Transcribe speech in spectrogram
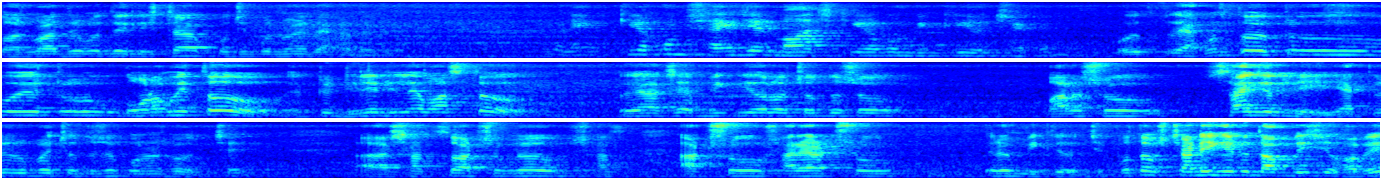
দশ বারো দিনের মধ্যে ইলিশটা প্রচুর পরিমাণে দেখা দেবে। মানে কীরকম সাইজের মাছ কীরকম বিক্রি হচ্ছে এখন? এখন তো একটু একটু গরমে তো একটু ঢিলে ঢিলে মাছ তো। ওই আছে বিক্রি হলো চোদ্দোশো বারোশো সাইজ অনুযায়ী এক কিলোর উপরে চোদ্দোশো পনেরোশো হচ্ছে আর সাতশো আটশো কিলো আটশো সাড়ে আটশো এরকম বিক্রি হচ্ছে। প্রথম স্টার্টিং একটু দাম বেশি হবে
